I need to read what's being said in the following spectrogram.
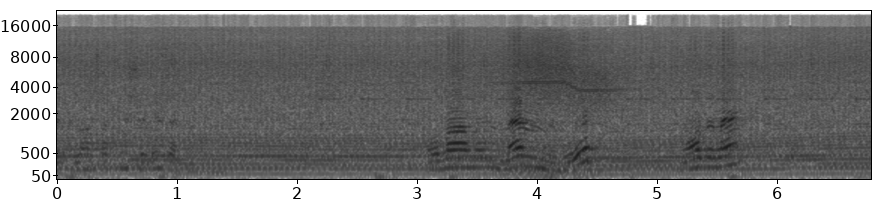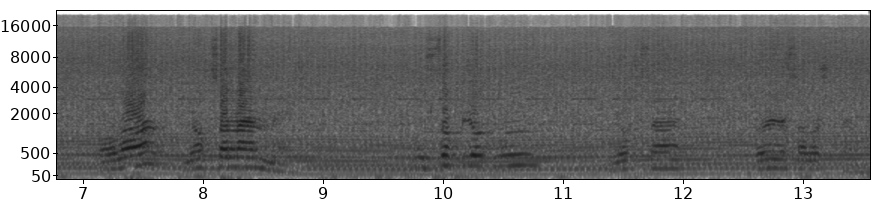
O ekran satmış öyle zaten. Olar mı? Ben mi? Ne oldu lan? Ola yoksa ben mi? Usta pilot mu? Yoksa böyle savaşta mı?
